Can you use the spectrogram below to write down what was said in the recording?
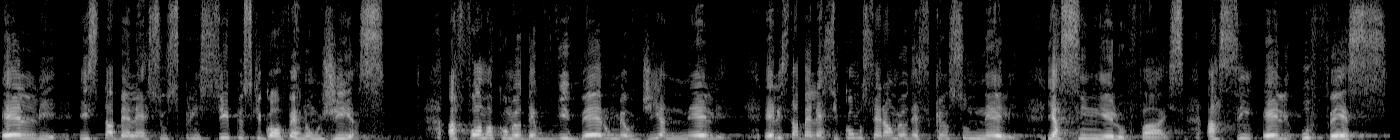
ele estabelece os princípios que governam os dias, a forma como eu devo viver o meu dia nele. Ele estabelece como será o meu descanso nele, e assim ele o faz, assim ele o fez.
